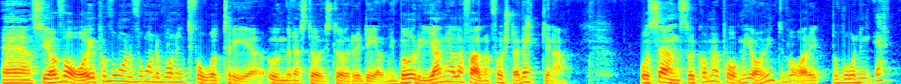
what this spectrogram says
Eh, så jag var ju på våning, våning, våning två och tre under den större, större delen, i början i alla fall, de första veckorna. Och sen så kom jag på, men jag har ju inte varit på våning ett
